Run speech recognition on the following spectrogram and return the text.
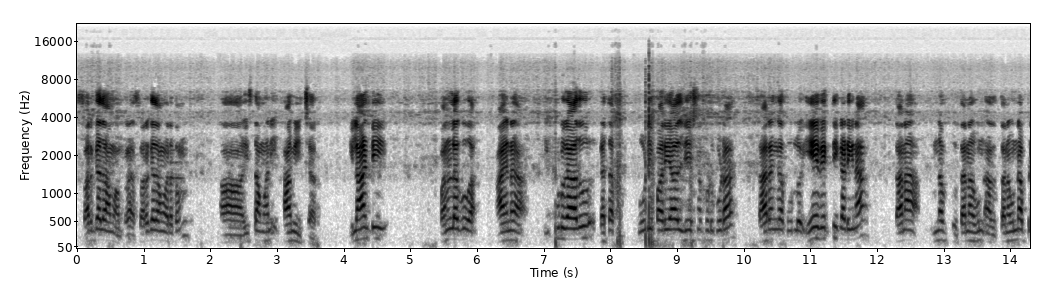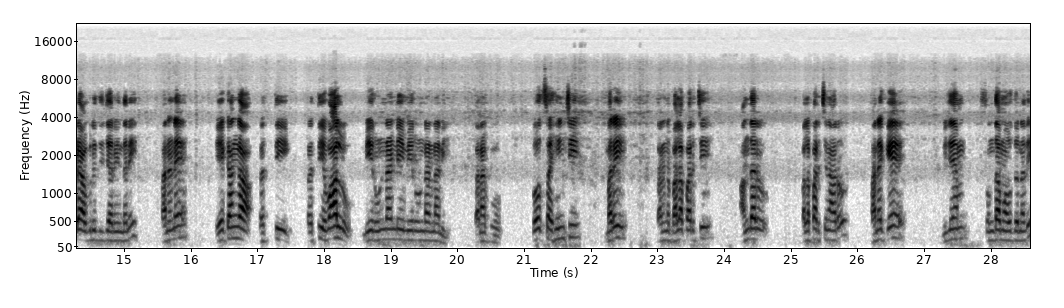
స్వర్గధామ స్వర్గధామ వ్రతం ఇస్తామని హామీ ఇచ్చారు. ఇలాంటి పనులకు ఆయన ఇప్పుడు కాదు గత కూడి పర్యాలు చేసినప్పుడు కూడా సారంగపూర్లో ఏ వ్యక్తికి అడిగినా తన ఉన్న తన ఉన్న తన ఉన్నప్పుడే అభివృద్ధి జరిగిందని తననే ఏకంగా ప్రతి ప్రతి వాళ్ళు మీరు ఉండండి మీరు ఉండండి అని తనకు ప్రోత్సహించి మరి తనను బలపరిచి అందరూ బలపరిచినారు. తనకే విజయం సొంతం అవుతున్నది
